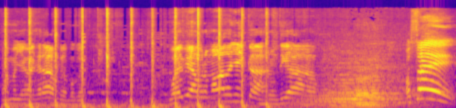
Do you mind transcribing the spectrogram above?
Déjame llegar rápido porque... Oye, viejo, pero me va a dañar el carro, diablo. ¡José!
